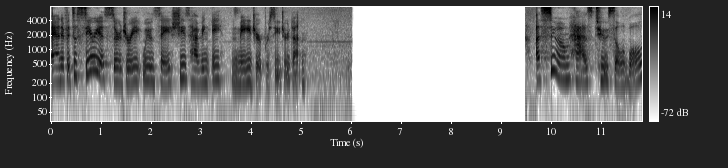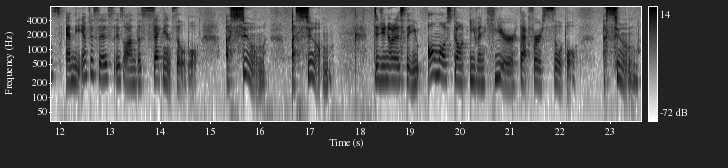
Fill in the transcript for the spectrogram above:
And if it's a serious surgery, we would say she's having a major procedure done. Assume has two syllables and the emphasis is on the second syllable. Assume, assume. Did you notice that you almost don't even hear that first syllable? Assume,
